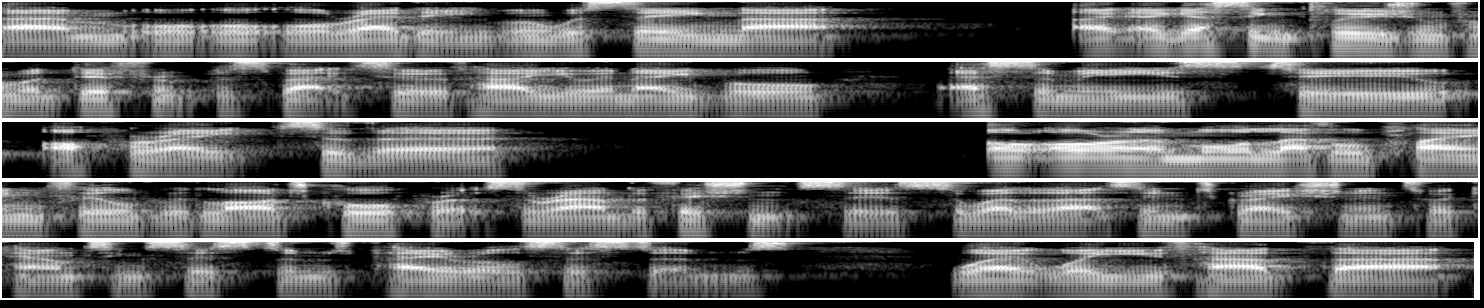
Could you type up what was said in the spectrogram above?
um, already. Well, we're seeing that, I, I guess, inclusion from a different perspective of how you enable SMEs to operate to the or, or, on a more level playing field with large corporates around efficiencies. So whether that's integration into accounting systems, payroll systems, where, where you've had that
